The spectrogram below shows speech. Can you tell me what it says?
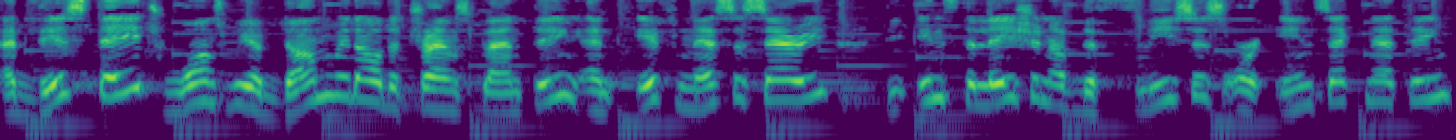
At this stage, once we are done with all the transplanting and if necessary, the installation of the fleeces or insect netting,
